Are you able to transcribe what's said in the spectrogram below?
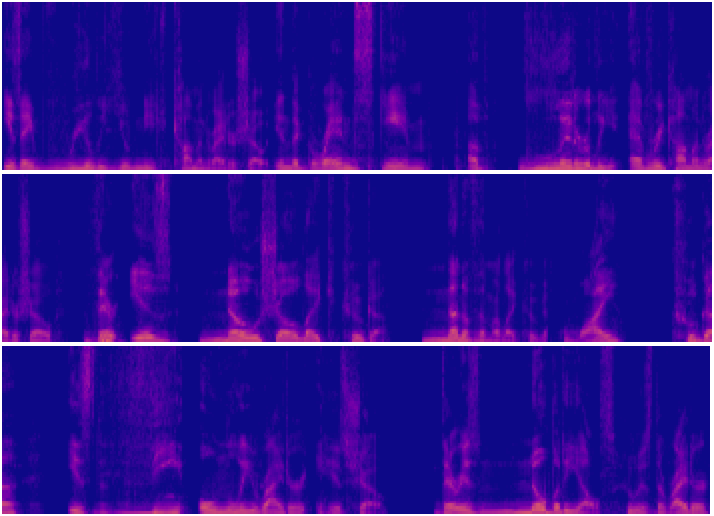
is a really unique Kamen Rider show in the grand scheme of literally every Kamen Rider show. There is no show like Kuuga. None of them are like Kuuga. Why? Kuuga is the only rider in his show. There is nobody else who is the rider,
